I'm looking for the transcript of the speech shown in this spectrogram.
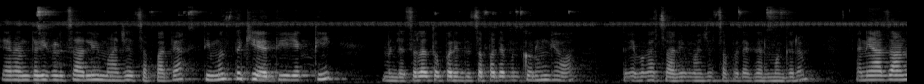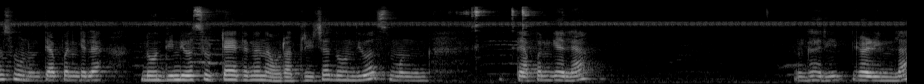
त्यानंतर इकडे चालू आहे माझ्या चपात्या. ती मस्त खेळते एकटी. म्हटलं चला तोपर्यंत चपात्या पण करून घ्यावा. तर हे बघा चालू माझ्या चपात्या गरमागरम. आणि आज आणूस म्हणून त्या पण गेल्या दोन तीन दिवस सुट्ट्या येते ना नवरात्रीच्या दोन दिवस. मग त्या पण गेल्या घरी गळीमला.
